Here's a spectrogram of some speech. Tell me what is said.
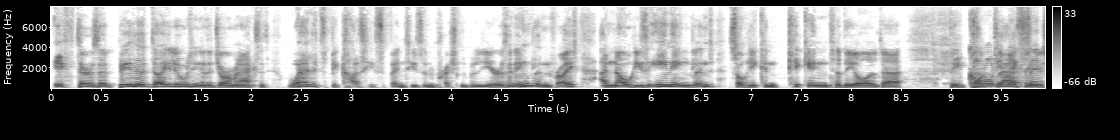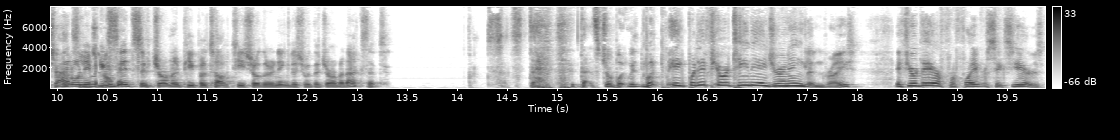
if there's a bit of diluting of the German accent, well, it's because he spent his impressionable years in England, right? And now he's in England, so he can kick into the old uh, the that cut only glass makes sense. English That accent. only you know? sense if German people talk to each other in English with a German accent. that's, that, that's true. But, but but if you're a teenager in England, right? If you're there for five or six years,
